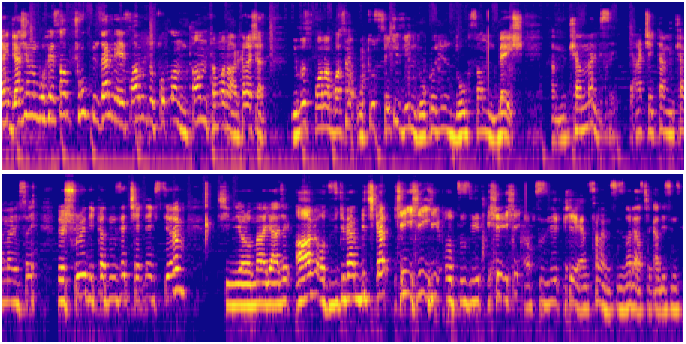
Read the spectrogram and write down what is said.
Yani gerçekten bu hesap çok güzel ve hesabımızda toplam tam tamına arkadaşlar. Yıldız puana basan 38.995. Ya mükemmel bir sayı. Gerçekten mükemmel bir sayı. Ve şuraya dikkatinize çekmek istiyorum. Şimdi yorumlara gelecek. Abi 32'den bir çıkar. 31. 31. Yazsana siz var ya az çakal değilsiniz.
